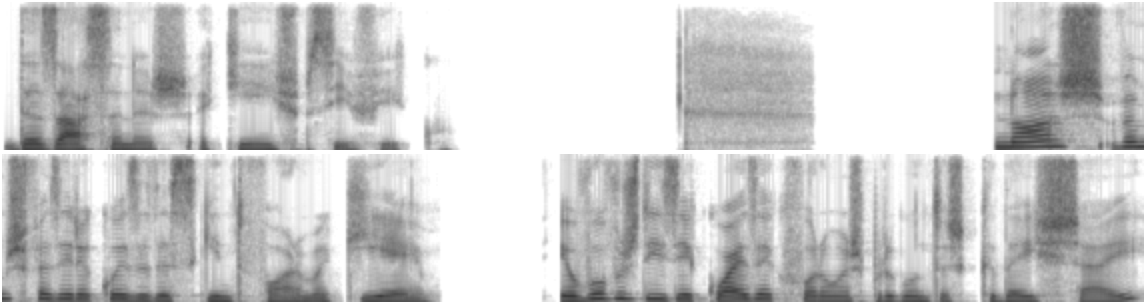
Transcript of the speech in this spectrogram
das asanas aqui em específico. Nós vamos fazer a coisa da seguinte forma, que é eu vou-vos dizer quais é que foram as perguntas que deixei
